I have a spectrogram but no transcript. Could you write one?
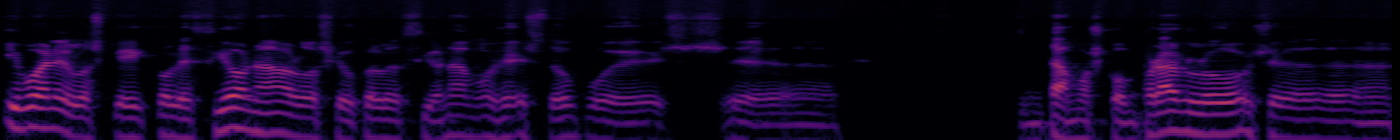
y bueno, los que coleccionan, los que coleccionamos esto, pues, eh, intentamos comprarlos. Eh,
